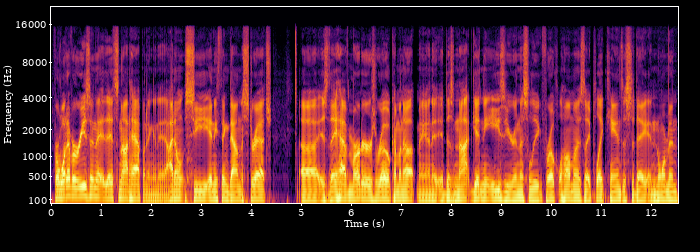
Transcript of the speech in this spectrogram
for whatever reason, it, it's not happening. And I don't see anything down the stretch uh, is they have Murderers Row coming up, man. It, it, does not get any easier in this league for Oklahoma as they play Kansas today in Norman.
